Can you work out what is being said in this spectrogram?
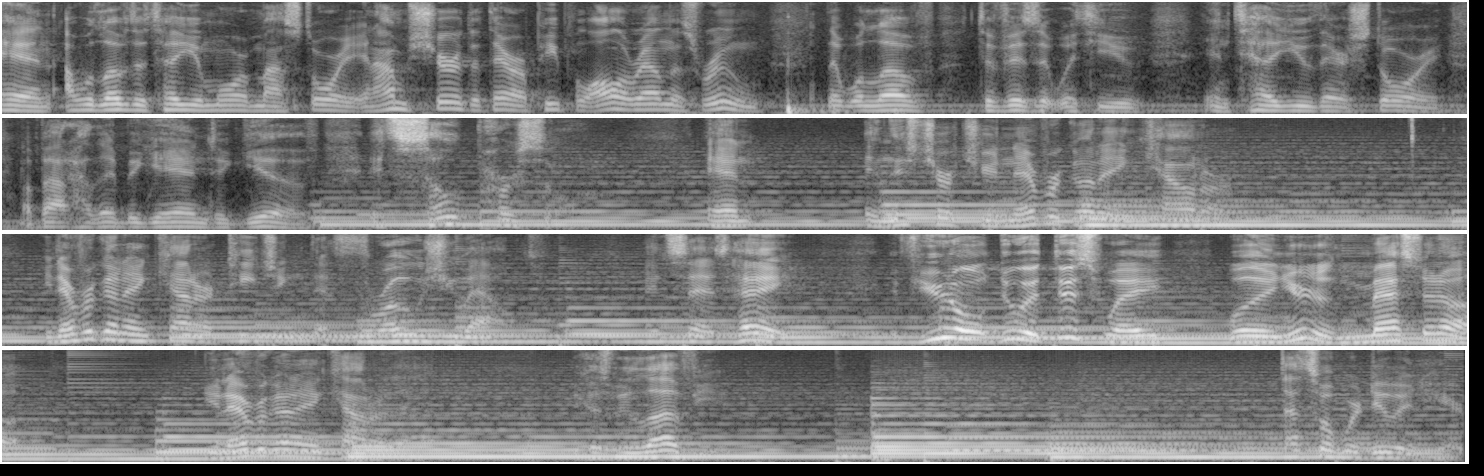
And I would love to tell you more of my story. And I'm sure that there are people all around this room that would love to visit with you and tell you their story about how they began to give. It's so personal. And in this church, you're never going to encounter you're never going to encounter teaching that throws you out and says, "Hey, if you don't do it this way, well then you're just messing up." You're never going to encounter that because we love you. That's what we're doing here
